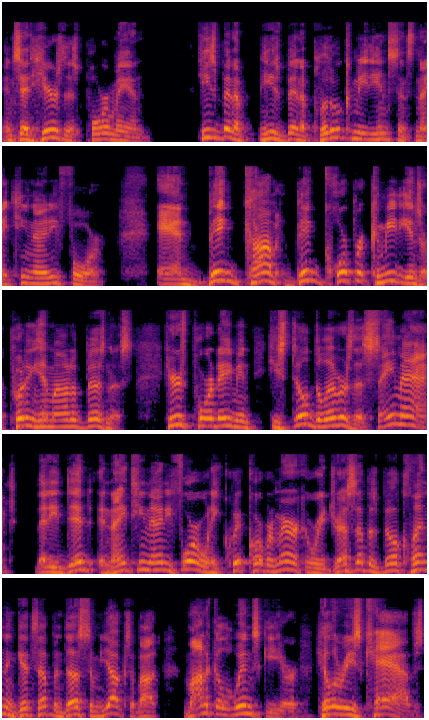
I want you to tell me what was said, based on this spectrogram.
and said, here's this poor man. He's been a he's been a political comedian since 1994, and big com big corporate comedians are putting him out of business. Here's poor Damian. He still delivers the same act that he did in 1994 when he quit corporate America, where he dresses up as Bill Clinton and gets up and does some yucks about Monica Lewinsky or Hillary's calves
